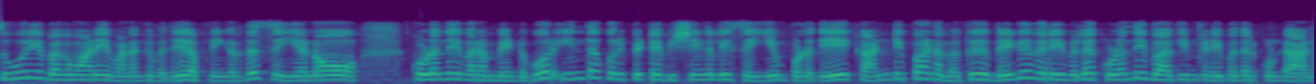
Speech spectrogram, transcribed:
சூரிய பகவானை வணங்குவது அப்படிங்கிறத செய்யணும். குழந்தை வரம் வேண்டுவோர் இந்த குறிப்பிட்ட விஷயங்களை செய்யும் பொழுதே கண்டிப்பாக நமக்கு வெகு விரைவில் குழந்தை பாக்கியம் கிடைப்பதற்குண்டான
